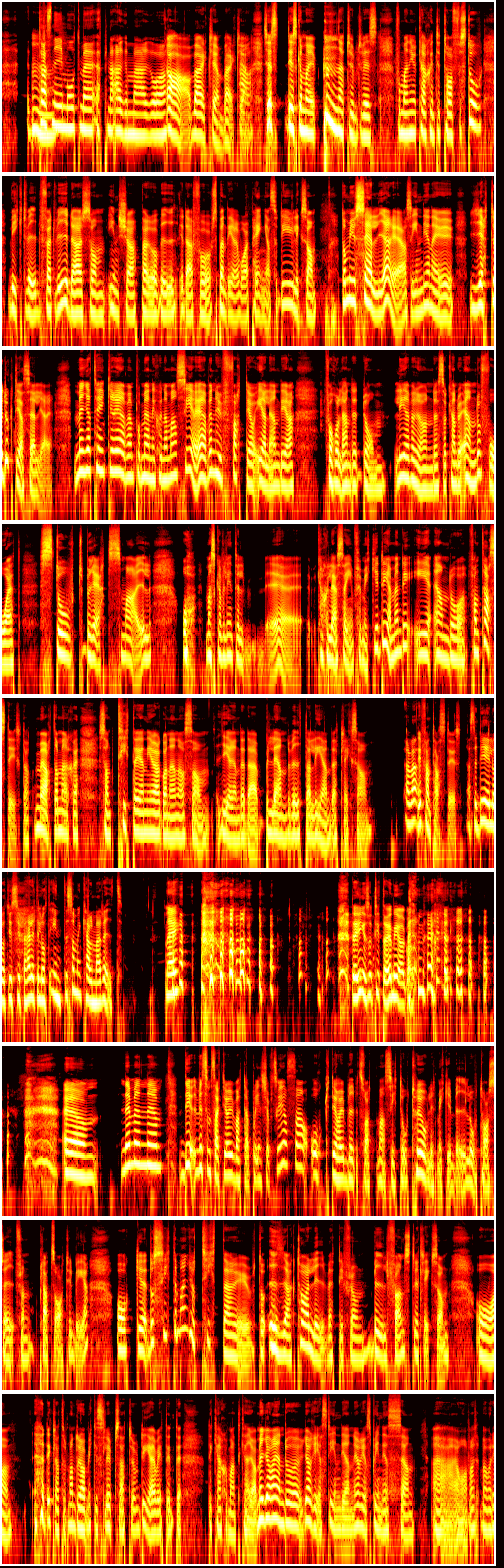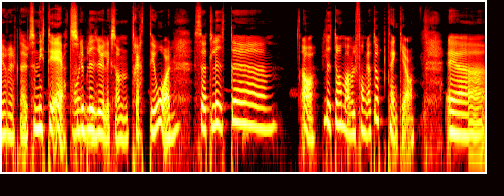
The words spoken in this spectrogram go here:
Mm. tas ni emot med öppna armar och... ja, verkligen, verkligen. Ja. Så det- det ska man ju naturligtvis, får man ju kanske inte ta för stor vikt vid, för att vi är där som inköpare och vi är där för att spendera våra pengar. Så det är ju liksom, de är ju säljare, alltså indierna är ju jätteduktiga säljare. Men jag tänker även på människorna man ser, även hur fattiga och eländiga förhållanden de lever under, så kan du ändå få ett stort brett smile. Och man ska väl inte eh, kanske läsa in för mycket i det, men det är ändå fantastiskt att möta människor som tittar en i ögonen och som ger en det där bländvita leendet. Liksom. Det är fantastiskt. Alltså det låter ju superhärligt, det låter inte som en kalmarit. Nej. det är ingen som tittar en i ögonen. Ehm, nej men, ehm, det, vi, som sagt, jag har ju varit där på inköpsresa och det har ju blivit så att man sitter otroligt mycket i bil och tar sig från plats A till B. Och eh, då sitter man ju och tittar ut och iakttar livet ifrån bilfönstret liksom. Och det är klart att man drar mycket slutsatser av det, jag vet inte. Det kanske man inte kan göra. Men jag har ändå, jag rest till Indien, jag har rest på Indien sen Uh, ja, vad, vad var det jag räknade ut? Så 91, så Oj. det blir ju liksom 30 år. Mm. Så att lite, ja, lite har man väl fångat upp, tänker jag. Eh,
